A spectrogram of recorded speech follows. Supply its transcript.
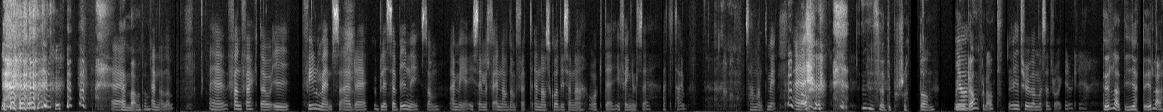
Eh, En av dem. en av dem. Eh, fun fact då, i filmen så är det Blaise Sabini som är med istället för en av dem för att en av skådisarna åkte i fängelse at the time. Så han var inte med. Eh, Så är typ 17. Vad Ja. gjorde han för något? jag tror det var massa droger och grejer. Det lät jätteilla.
